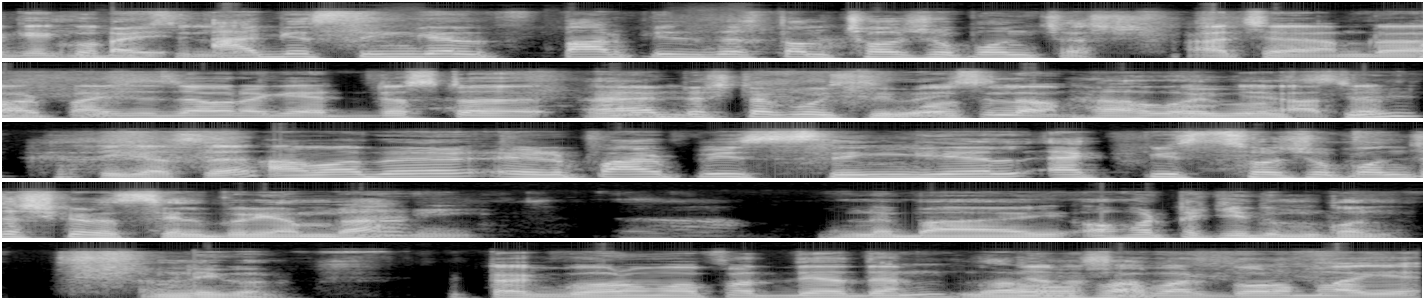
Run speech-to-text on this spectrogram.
আগে কত ছিল? আগে সিঙ্গেল পার পিস বেচতাম ছয়শো পঞ্চাশ। আচ্ছা আমরা প্রাইজে যাওয়ার আগে অ্যাড্রেসটা হ্যাঁ অ্যাড্রেসটা কইছি ভাই। বলছিলাম? হ্যাঁ ভাই বলছি। আচ্ছা ঠিক আছে। আমাদের এর পার পিস সিঙ্গেল এক পিস ছয়শো পঞ্চাশ করে সেল করি আমরা। মানে ভাই অফারটা কি দুম কোন? আপনি কোন? একটা গরম অফার দিয়ে দেন যেন সবার গরম লাগে।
